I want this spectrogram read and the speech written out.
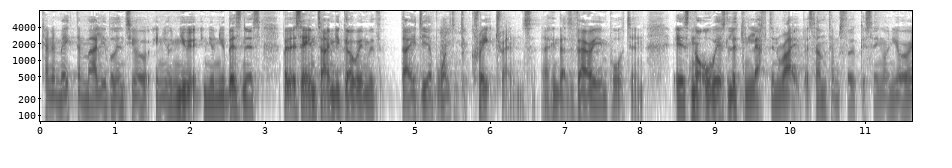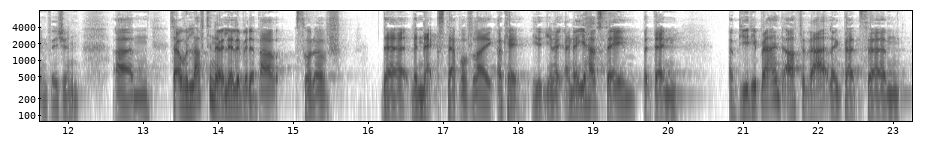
kind of make them malleable into your in your new in your new business. But at the same time you go in with the idea of wanting to create trends. And i think that's very important is not always looking left and right but sometimes focusing on your own vision. Um, so i would love to know a little bit about sort of the the next step of like okay you, you know i know you have same but then a beauty brand after that like that's um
